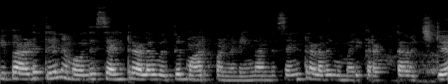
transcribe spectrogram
இப்போ அடுத்து நம்ம வந்து சென்டர் அளவு வந்து மார்க் பண்ணலைங்களா அந்த சென்டர் அளவு இந்த மாதிரி கரெக்டாக வச்சுட்டு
